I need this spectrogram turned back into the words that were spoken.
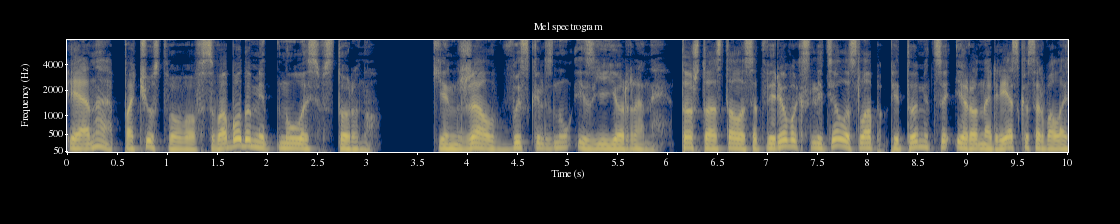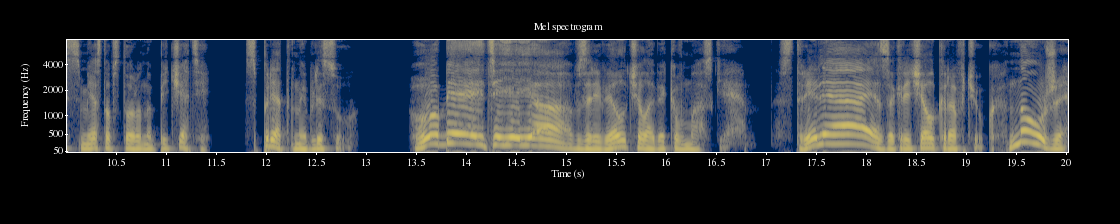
И она, почувствовав свободу, метнулась в сторону. Кинжал выскользнул из ее раны. То, что осталось от веревок, слетело с лап питомицы, и Рона резко сорвалась с места в сторону печати, спрятанной в лесу. «Убейте ее!» — взревел человек в маске. «Стреляй!» — закричал Кравчук. «Ну уже!»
